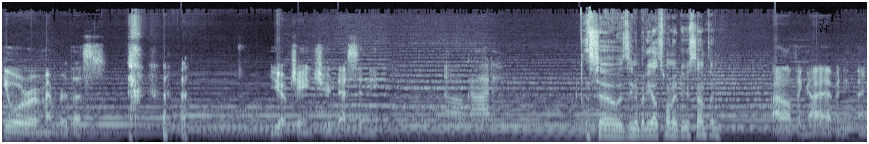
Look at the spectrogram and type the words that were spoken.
he will remember this. you have changed your destiny. God. So, does anybody else want to do something? I don't think I have anything.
